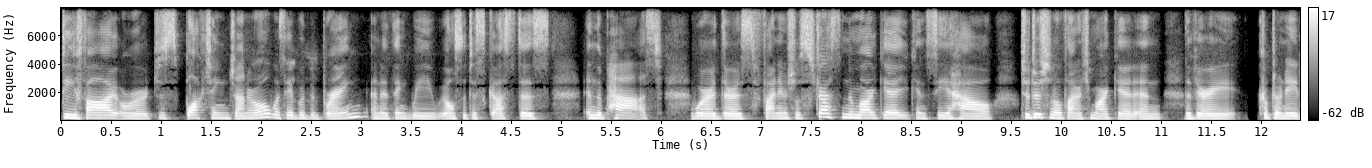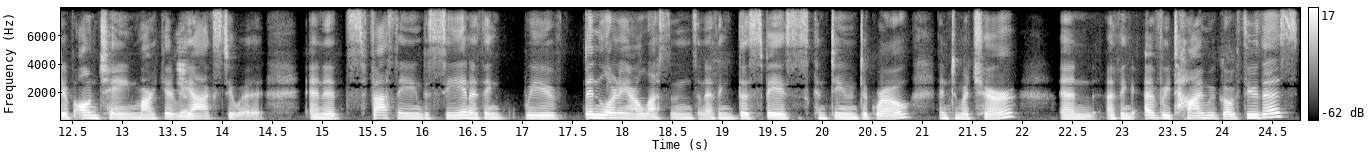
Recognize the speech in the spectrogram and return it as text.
DeFi or just blockchain in general was able mm-hmm. to bring. And I think we, we also discussed this in the past where there's financial stress in the market. You can see how traditional financial market and the very crypto native on-chain market yeah. reacts to it. And it's fascinating to see. And I think we've been learning our lessons. And I think this space is continuing to grow and to mature. And I think every time we go through this,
